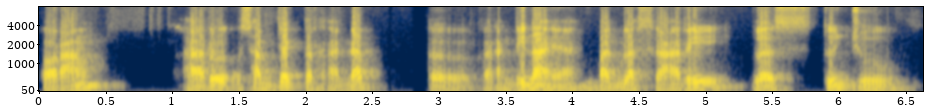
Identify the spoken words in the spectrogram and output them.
orang harus subjek terhadap eh, karantina ya, 14 hari plus 7.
